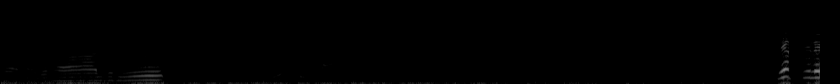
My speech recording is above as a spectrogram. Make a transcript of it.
่ผ่านบ่ถึก เม็ดกิเล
